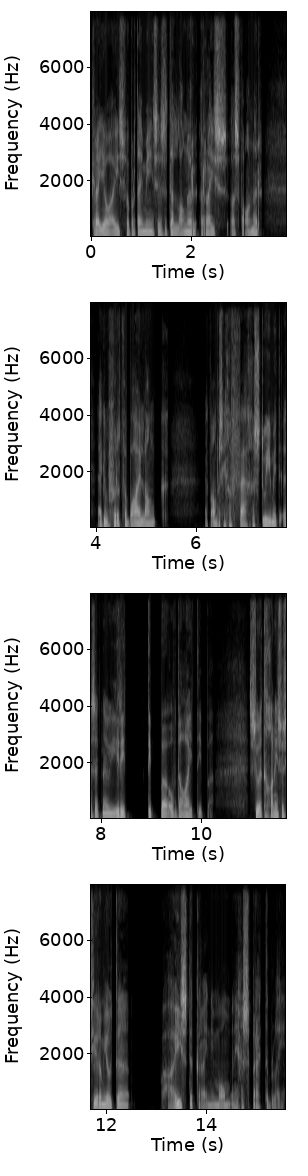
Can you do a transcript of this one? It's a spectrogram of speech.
kry jou huis vir party mense is dit 'n langer reis as vir ander. Ek het byvoorbeeld vir baie lank ek wou amper sê geveg, gestoei met is ek nou hierdie tipe of daai tipe. So dit gaan nie so seer om jou te huis te kry nie, maar om in die gesprek te bly.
